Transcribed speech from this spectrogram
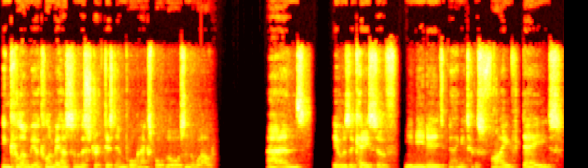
in Colombia, Colombia has some of the strictest import and export laws in the world, and it was a case of you needed. I think it took us five days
